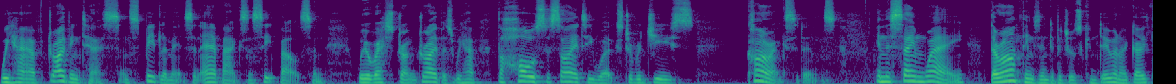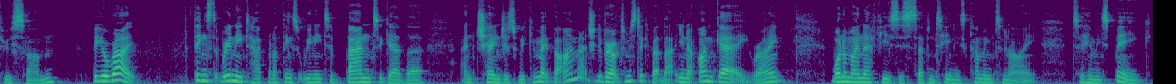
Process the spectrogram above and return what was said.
We have driving tests and speed limits and airbags and seatbelts and we arrest drunk drivers. We have the whole society works to reduce car accidents. In the same way, there are things individuals can do, and I go through some, but you're right. The things that really need to happen are things that we need to band together and changes we can make. But I'm actually very optimistic about that. You know, I'm gay, right? One of my nephews is 17. He's coming tonight to hear me speak.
